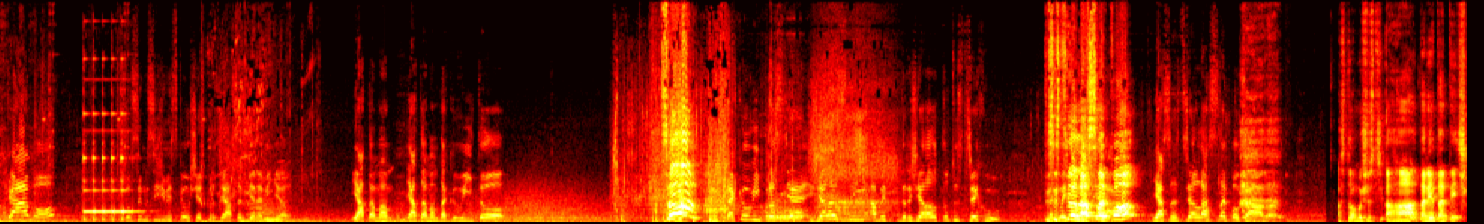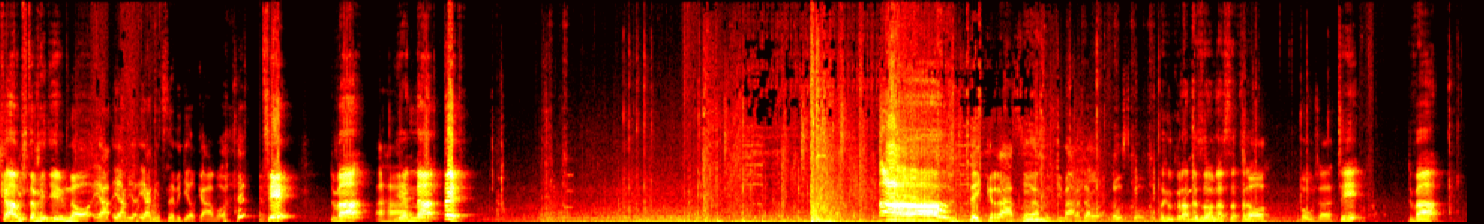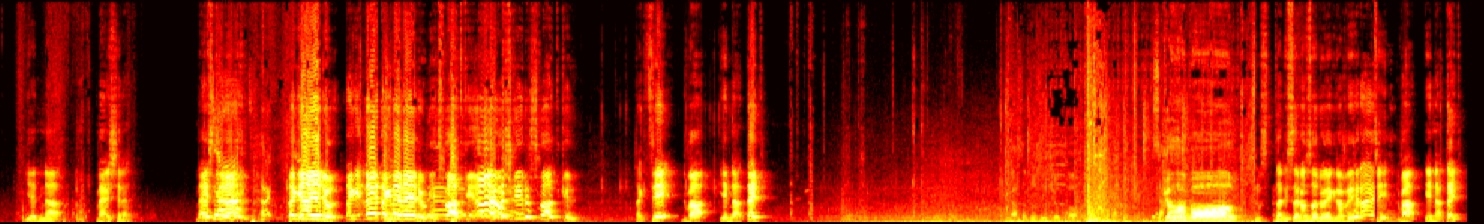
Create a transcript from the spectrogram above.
Kámo. To si musíš vyzkoušet, protože já jsem tě neviděl. Já tam mám, já tam mám takový to, Co? Takový prostě železný, aby drželo to tu střechu. Ty jsi Takovej střelil na slepo? Já jsem střelil na slepo, kámo. A z toho můžu stří... Aha, tady je ta tyčka, už to vidím. No, já, já, já nic neviděl, kámo. Tři, dva, Aha. jedna, teď! Ah! Ty kráso, já jsem ti málem dal rouskou. Tak akorát jde zóna, sapra. No, bouře. Tři, dva, jedna, ne, ještě ne? Ne, ještě ne? Tak, já jedu, tak, ne, tak ne, nejedu, jeď zpátky, ne, počkej, jedu zpátky. Tak tři, dva, jedna, teď! já jsem to zničil, co? Kámo! Tady se rozhoduje, kdo vyhraje. Tři, dva, jedna! Teď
